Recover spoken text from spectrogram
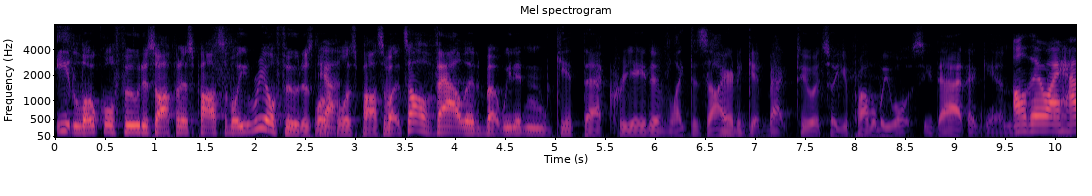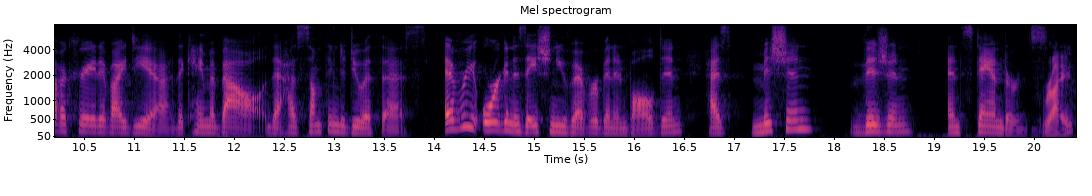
Eat local food as often as possible. Eat real food as local Yeah. as possible. It's all valid, but we didn't get that creative like desire to get back to it. So you probably won't see that again. Although I have a creative idea that came about that has something to do with this. Every organization you've ever been involved in has mission, vision, and standards. right?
